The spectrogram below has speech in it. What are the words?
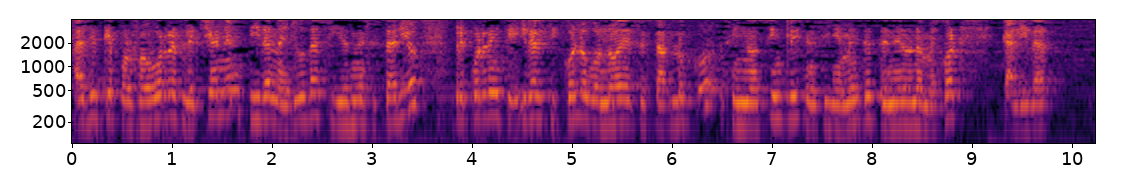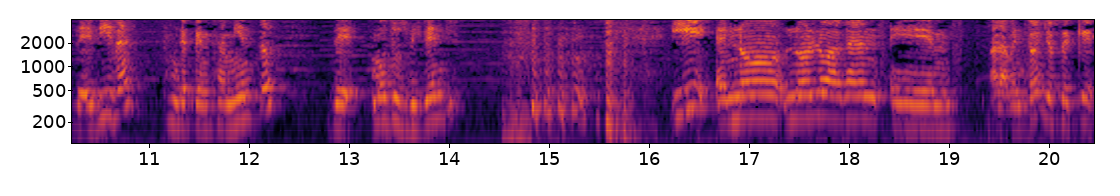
Así es que por favor reflexionen, pidan ayuda si es necesario. Recuerden que ir al psicólogo no es estar loco, sino simple y sencillamente tener una mejor calidad de vida, de pensamiento, de modus vivendi. y eh, no, no lo hagan eh, al aventón. Yo sé que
